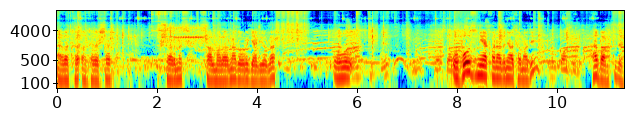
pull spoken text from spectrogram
Evet ka- arkadaşlar. Kuşlarımız salmalarına doğru geliyorlar. O o boz niye kanadını atamadı? O bantlıdır. Ha bantlıdır.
